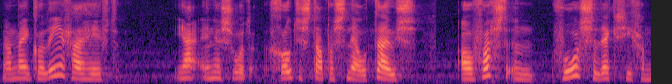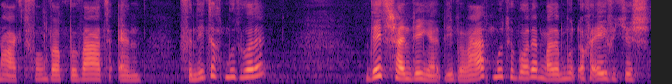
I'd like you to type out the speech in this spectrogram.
Nou, mijn collega heeft ja, in een soort grote stappen snel thuis alvast een voorselectie gemaakt van wat bewaard en vernietigd moet worden. Dit zijn dingen die bewaard moeten worden, maar er moet nog eventjes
